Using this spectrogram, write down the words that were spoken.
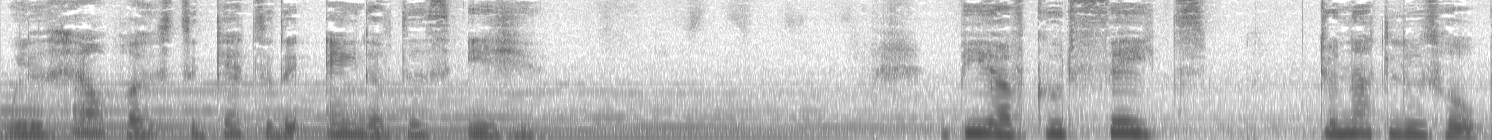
will help us to get to the end of this issue. Be of good faith. Do not lose hope.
